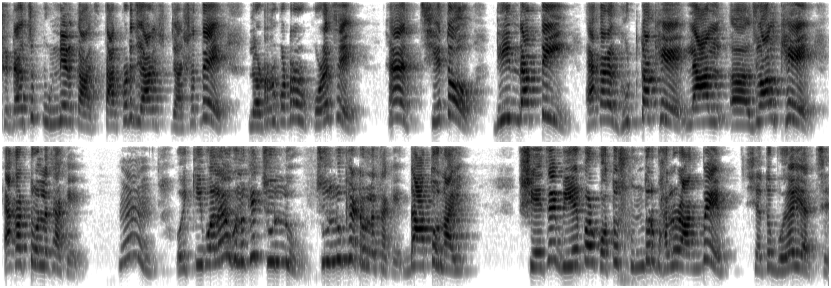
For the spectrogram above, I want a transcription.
সেটা হচ্ছে পুণ্যের কাজ। তারপরে যার যার সাথে লটর পটর করেছে হ্যাঁ সে তো দিন রাত্রি একারে ঘুটকা খেয়ে, লাল জল খেয়ে একার টলে থাকে। হুম, ওই কি বলে ওগুলোকে? চুল্লু। চুল্লু খেয়ে টলে থাকে। দাঁতও নাই। সে যে বিয়ের পর কত সুন্দর ভালো রাখবে, সে তো বোঝাই যাচ্ছে।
